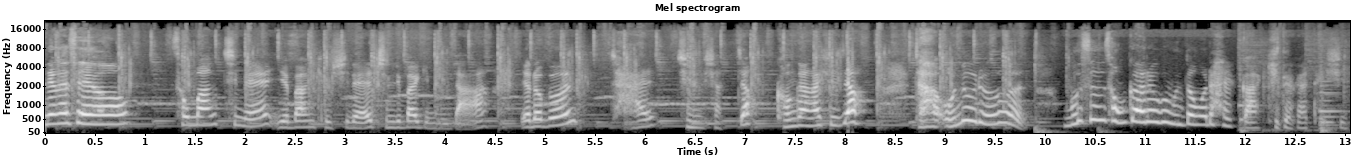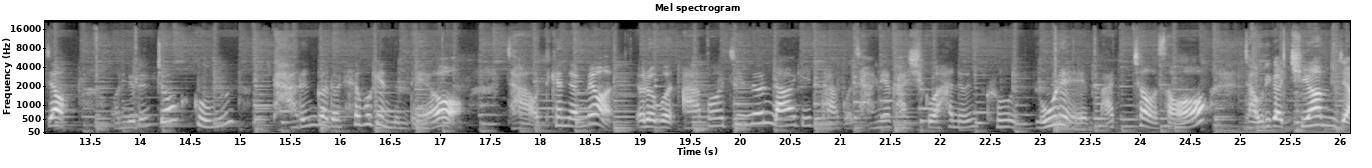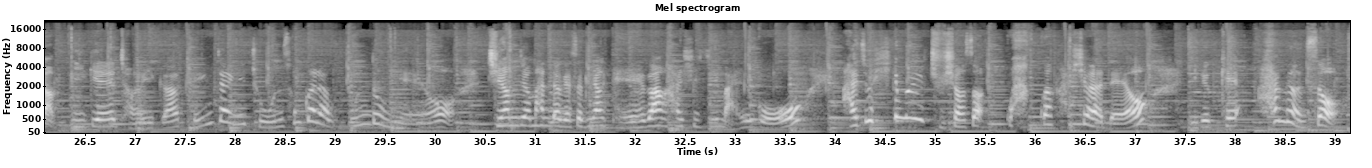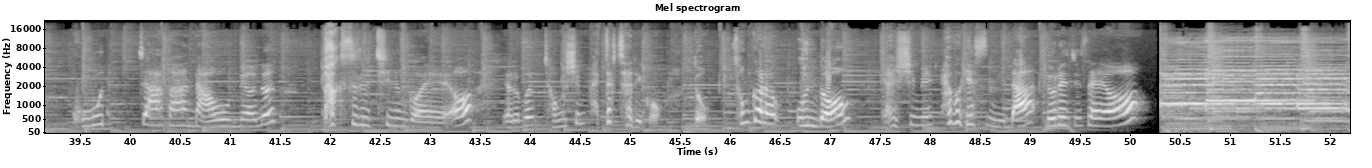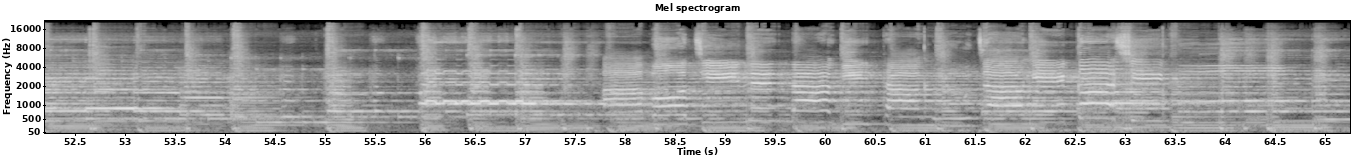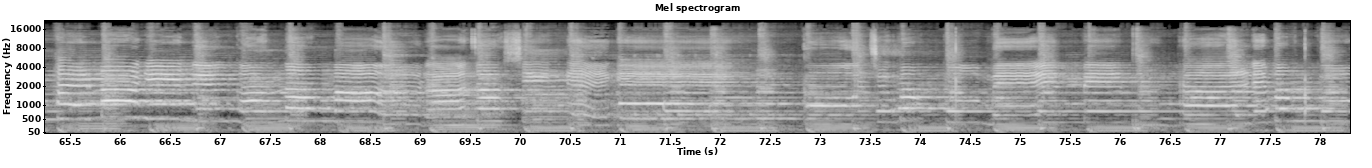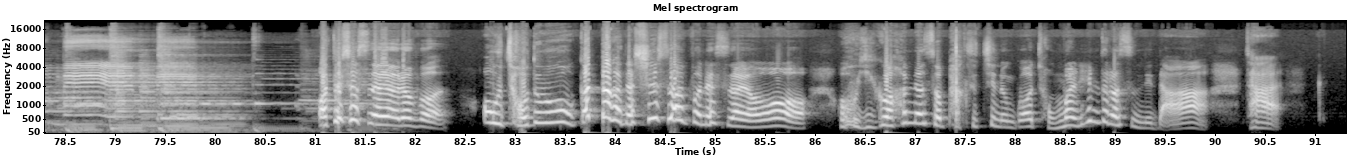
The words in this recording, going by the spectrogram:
안녕하세요. 소망 치매 예방 교실의 줄리박입니다. 여러분 잘 지내셨죠? 건강하시죠? 자, 오늘은 무슨 손가락 운동을 할까 기대가 되시죠? 오늘은 조금 다른 거를 해보겠는데요. 자, 어떻게 했냐면 여러분 아버지는 나귀 타고 장에 가시고 하는 그 노래에 맞춰서 자, 우리가 쥐암잠 이게 저희가 굉장히 좋은 손가락 운동이에요. 쥐암잠 한다고 해서 그냥 대강 하시지 말고 아주 힘을 주셔서 꽉꽉 하셔야 돼요. 이렇게 하면서 고자가 나오면은 박수를 치는 거예요. 여러분 정신 바짝 차리고 또 손가락 운동 열심히 해보겠습니다. 노래 주세요. 어떠셨어요, 여러분? 어우, 저도 까딱하다 실수할 뻔했어요. 어우, 이거 하면서 박수 치는 거 정말 힘들었습니다. 자,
